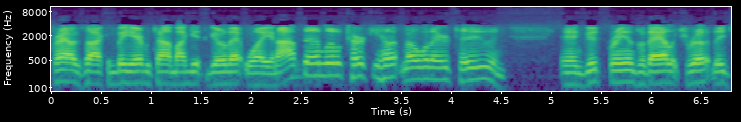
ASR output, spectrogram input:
proud as I can be every time I get to go that way. And I've done a little turkey hunting over there too, and and good friends with Alex Rutledge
